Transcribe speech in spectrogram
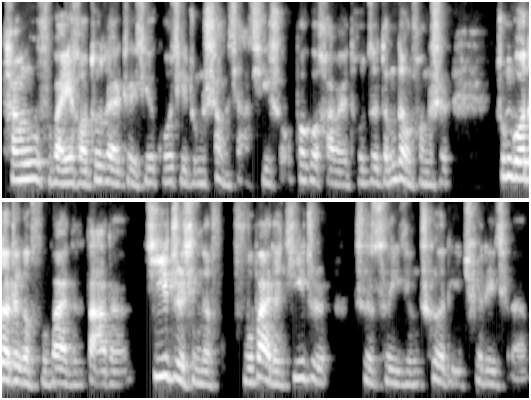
贪污腐败也好，都在这些国企中上下其手，包括海外投资等等方式。中国的这个腐败的大的机制性的腐败的机制。至此已经彻底确立起来了。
